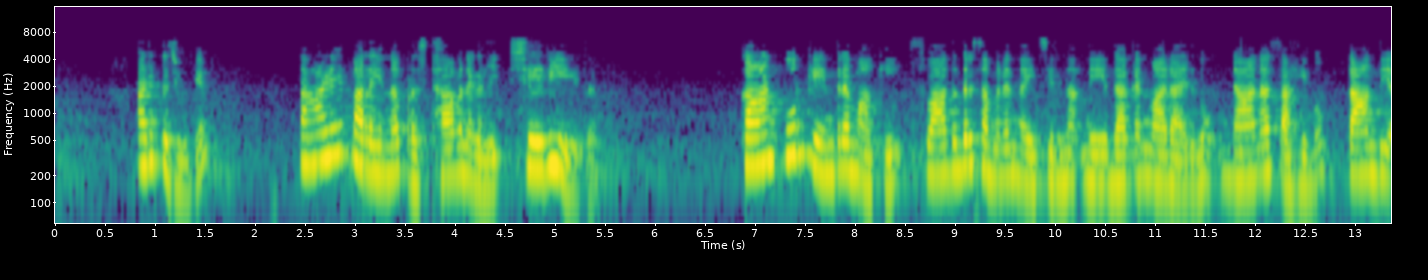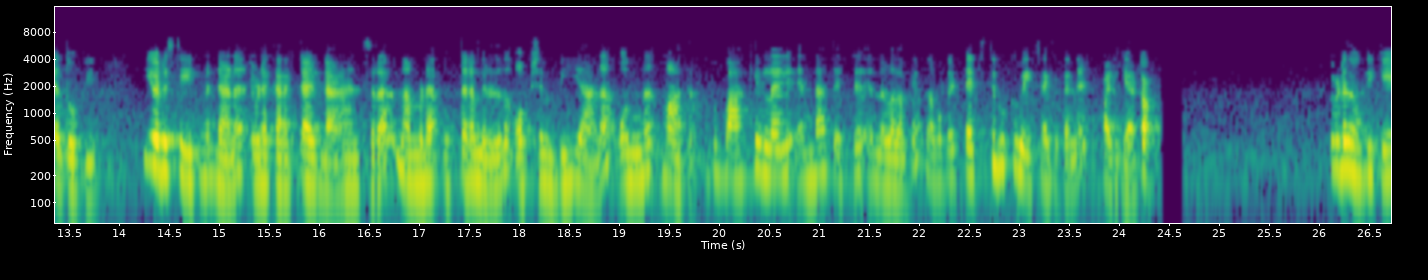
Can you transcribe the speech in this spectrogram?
അടുത്ത ചോദ്യം. താഴെ പറയുന്ന പ്രസ്താവനകളിൽ ശരിയേത് കാൺപൂർ കേന്ദ്രമാക്കി സ്വാതന്ത്ര്യ സമരം നയിച്ചിരുന്ന നേതാക്കന്മാരായിരുന്നു നാനാ സാഹിബും താന്തിയ തോപ്പിയും. ഈ ഒരു സ്റ്റേറ്റ്മെന്റ് ആണ് ഇവിടെ കറക്റ്റ് ആയിട്ടുള്ള ആൻസർ നമ്മുടെ ഉത്തരം വരുന്നത് ഓപ്ഷൻ ബി ആണ്. ഒന്ന് മാത്രം. അപ്പൊ ബാക്കിയുള്ളതിൽ എന്താ തെറ്റ് എന്നുള്ളതൊക്കെ നമുക്ക് ടെക്സ്റ്റ് ബുക്ക് ബേസ് ആക്കി തന്നെ പഠിക്കാം കേട്ടോ. ഇവിടെ നോക്കിക്കേ.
